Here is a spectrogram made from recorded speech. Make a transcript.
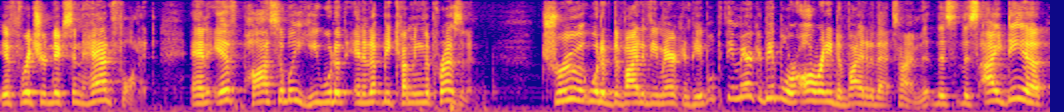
If Richard Nixon had fought it? And if possibly he would have ended up becoming the president? True, it would have divided the American people, but the American people were already divided at that time. This, this idea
